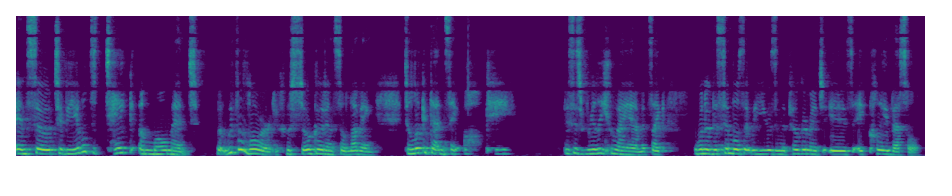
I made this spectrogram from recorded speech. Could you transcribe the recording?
And so to be able to take a moment, but with the Lord, who's so good and so loving, to look at that and say, oh, okay, this is really who I am. It's like one of the symbols that we use in the pilgrimage is a clay vessel.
